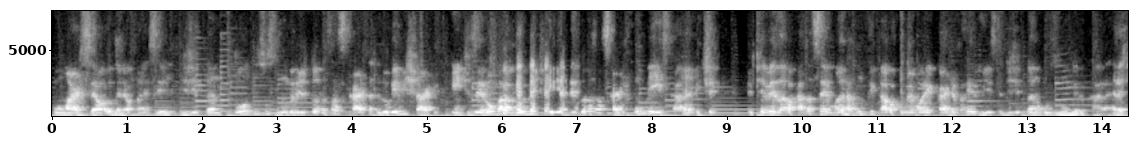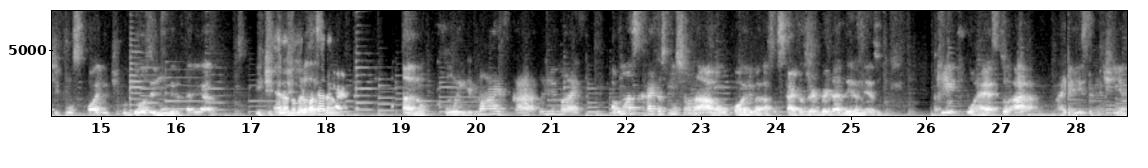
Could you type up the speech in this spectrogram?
com o Marcel, o Daniel conhece ele, digitando todos os números de todas as cartas no Game Shark. Porque a gente zerou o bagulho e a gente queria ter todas as cartas. Um mês, cara. A gente, a gente revezava cada semana, um ficava com memory card pra revista, digitando os números, cara. Era tipo uns códigos, tipo 12 números, tá ligado? E, tipo, Era número pra caramba. Mano, ruim demais, cara, ruim demais. Algumas cartas funcionavam, o código, essas cartas eram verdadeiras mesmo. Que o resto, a, a revista que tinha.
